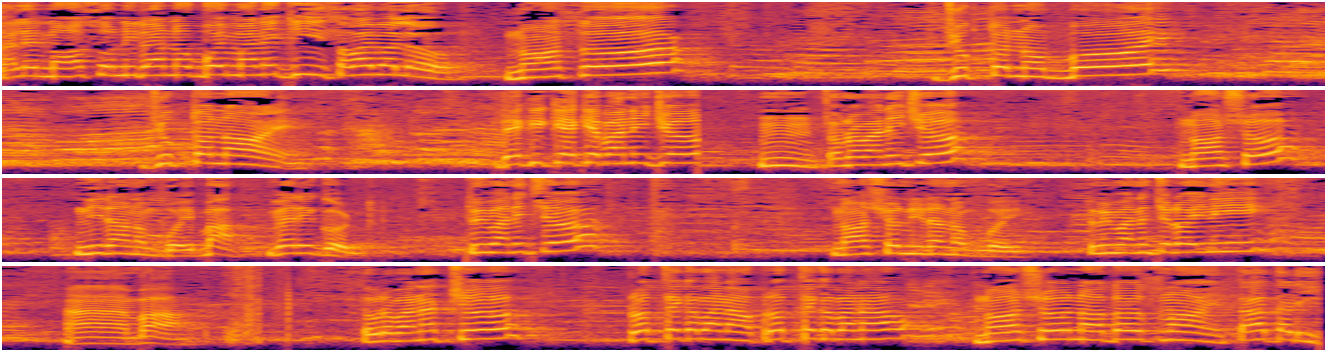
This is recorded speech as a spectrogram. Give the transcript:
তাহলে নশো নিরানব্বই মানে কি? সবাই বলো। নশো যুক্ত নব্বই। যুক্ত নয়। দেখি কে কে বানিয়েছ হুম, তোমরা বানিয়েছ নশো নিরানব্বই। বাহ ভেরি গুড তুমি বানিয়েছ নশো নিরানব্বই। তুমি বানিয়েছ রোহিণী? হ্যাঁ বাহ। তোমরা বানাচ্ছ? প্রত্যেকে বানাও প্রত্যেকে বানাও। নশো ন দশ নয়, তাড়াতাড়ি।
